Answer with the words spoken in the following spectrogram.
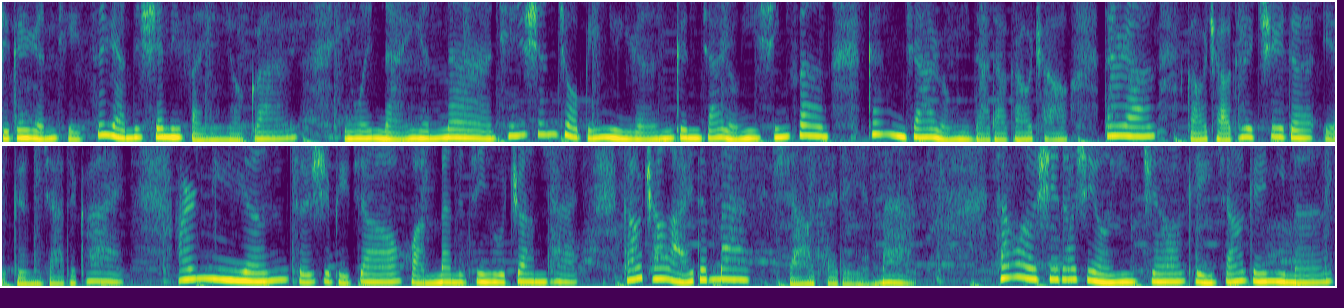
这跟人体自然的生理反应有关，因为男人呐天生就比女人更加容易兴奋，更加容易达到高潮，当然高潮退去的也更加的快，而女人则是比较缓慢的进入状态，高潮来得慢，消退的也慢。苍老师倒是有一招可以教给你们。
